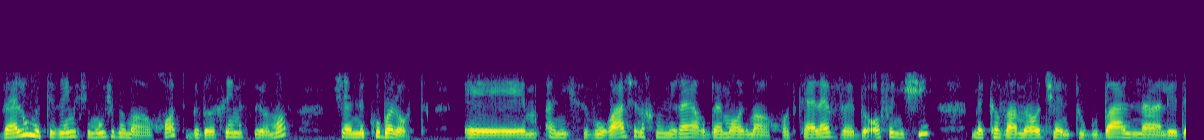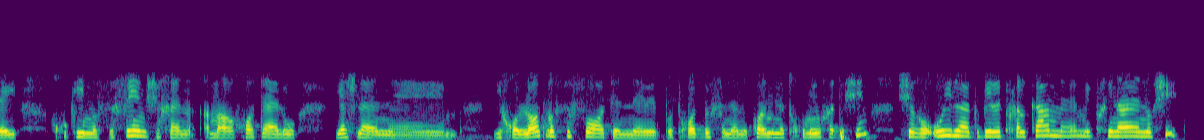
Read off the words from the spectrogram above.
ואלו מתירים שימוש במערכות בדרכים מסוימות שהן מקובלות. אמ, אני סבורה שאנחנו נראה הרבה מאוד מערכות כאלה, ובאופן אישי מקווה מאוד שהן תוגבלנה על ידי חוקים נוספים, שכן המערכות האלו יש להן אמ, יכולות נוספות, הן אה, פותחות בפנינו כל מיני תחומים חדשים, שראוי להגביל את חלקם אה, מבחינה אנושית.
